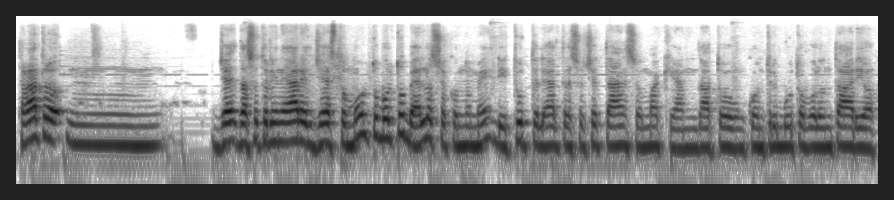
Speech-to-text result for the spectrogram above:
Tra l'altro, mh, da sottolineare il gesto molto molto bello secondo me di tutte le altre società insomma che hanno dato un contributo volontario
